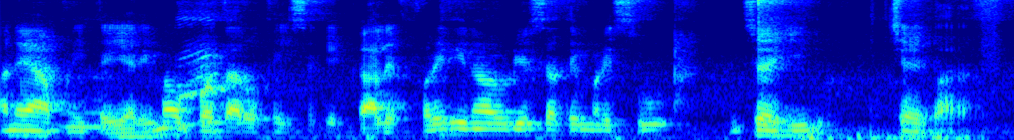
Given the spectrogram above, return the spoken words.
અને આપણી તૈયારીમાં વધારો થઈ શકે. કાલે ફરીથી નવા વીડિયો સાથે મળીશું. જય હિન્દ, જય ભારત.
